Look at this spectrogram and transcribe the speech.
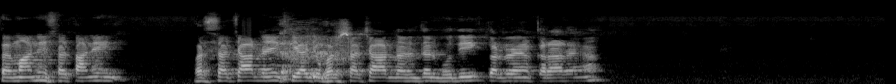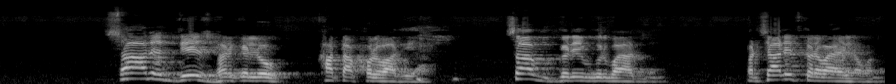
पैमानी, शैतानी भ्रष्टाचार नहीं किया, जो भ्रष्टाचार नरेंद्र मोदी कर रहे हैं, करा रहे हैं। सारे देश भर के लोग खाता खुलवा दिया। सब गरीब गुरबा आदमी प्रचारित करवाया इन लोगों ने।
